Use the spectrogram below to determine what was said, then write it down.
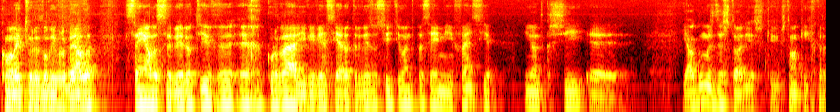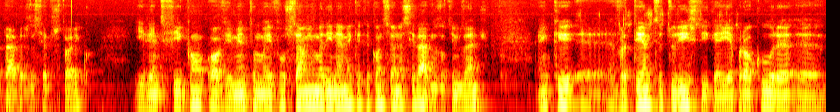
com a leitura do livro dela sem ela saber, eu tive a recordar e vivenciar outra vez o sítio onde passei a minha infância e onde cresci. Uh, e algumas das histórias que estão aqui retratadas do centro histórico identificam, obviamente, uma evolução e uma dinâmica que aconteceu na cidade nos últimos anos, em que uh, a vertente turística e a procura uh,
